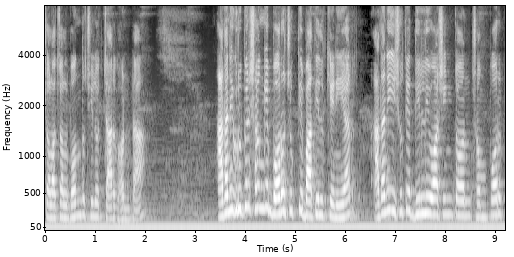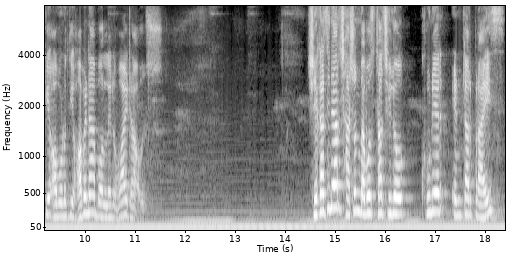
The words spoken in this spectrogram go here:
চলাচল বন্ধ ছিল চার ঘণ্টা। আদানি গ্রুপের সঙ্গে বড় চুক্তি বাতিল কেনিয়ার। আদানি ইস্যুতে দিল্লি, ওয়াশিংটন সম্পর্কে অবনতি হবে না বললেন হোয়াইট হাউস। শেখ হাসিনার শাসন ব্যবস্থা ছিল খুনের এন্টারপ্রাইজ।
